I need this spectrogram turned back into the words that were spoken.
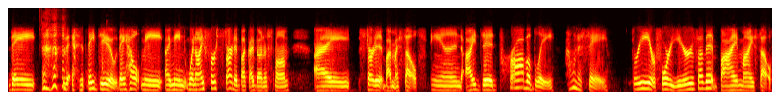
they, they they do. They help me. I mean, when I first started Buckeye Bonus Mom, I started it by myself, and I did probably I want to say three or four years of it by myself.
